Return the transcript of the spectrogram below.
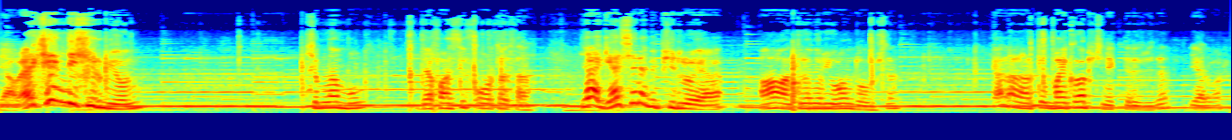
Ya erken düşürmüyorsun. Kim lan bu? Defansif orta saha. Ya gelsene bir Pirlo ya. Aa antrenör yoğun dolmuş lan. Gel artık Michael Up için ekleriz biz de. Yer var.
